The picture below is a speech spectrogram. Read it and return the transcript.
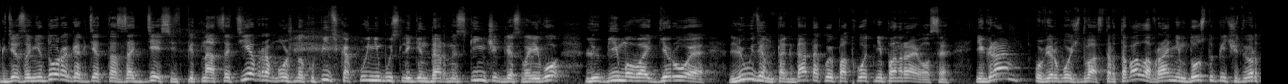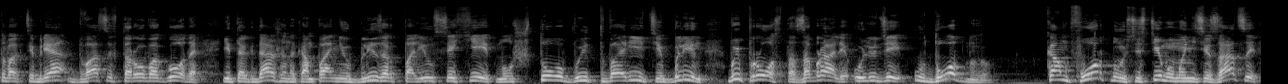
где за недорого, где-то за 10-15 евро можно купить какой-нибудь легендарный скинчик для своего любимого героя. Людям тогда такой подход не понравился. Игра Overwatch 2 стартовала в раннем доступе 4 октября 2022 года. И тогда же на компанию Blizzard полился хейт. Мол, что вы творите? Блин, вы просто забрали у людей удобную, комфортную систему монетизации,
